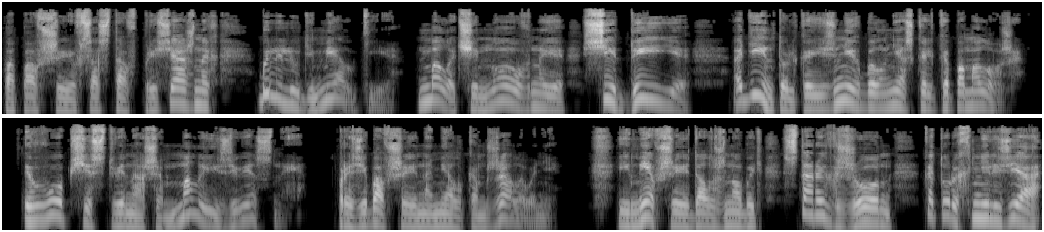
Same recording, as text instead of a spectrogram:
попавшие в состав присяжных, были люди мелкие, малочиновные, седые, один только из них был несколько помоложе. В обществе нашем малоизвестные, прозябавшие на мелком жаловании, имевшие, должно быть, старых жен, которых нельзя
